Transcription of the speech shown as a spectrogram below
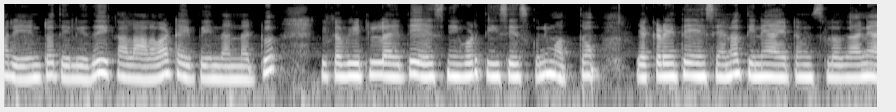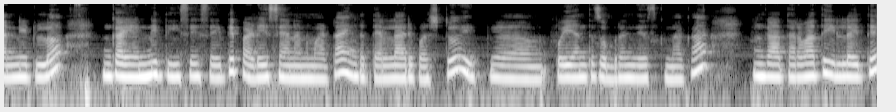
మరి ఏంటో తెలియదు ఇక అలా అలవాటు అయిపోయింది అన్నట్టు. ఇక వీటిల్లో అయితే వేసినవి కూడా తీసేసుకుని మొత్తం ఎక్కడైతే వేసానో తినే ఐటమ్స్లో కానీ అన్నిటిలో ఇంకా అవన్నీ తీసేసి అయితే పడేసాను అనమాట ఇంకా తెల్లారి ఫస్ట్ పొయ్యి అంతా శుభ్రం చేసుకున్నాక ఇంకా తర్వాత ఇల్లు అయితే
